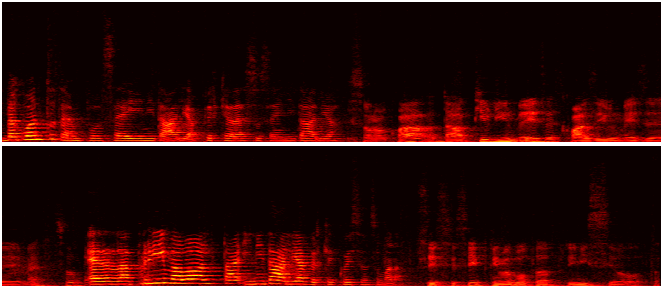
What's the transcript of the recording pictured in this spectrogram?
Da quanto tempo sei in Italia? Perché adesso sei in Italia? Sono qua da più di un mese, quasi un mese e mezzo. Era la prima volta in Italia? Perché questo insomma... Sì, sì, sì, prima volta, primissima volta.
